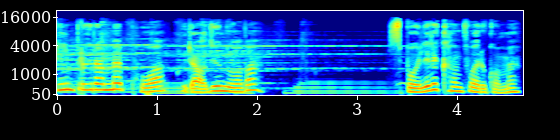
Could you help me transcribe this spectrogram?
filmprogrammet på Radio Nova. Spoilere kan forekomme.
